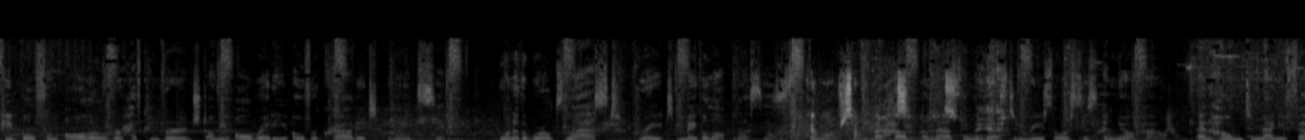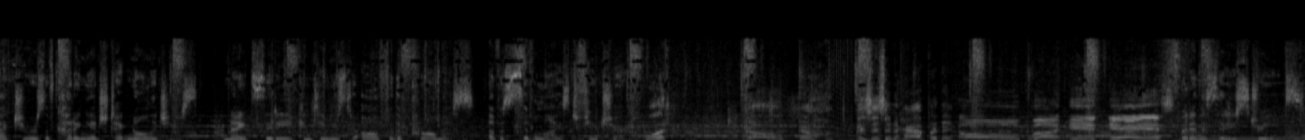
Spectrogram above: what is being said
people from all over have converged on the already overcrowded Night City, one of the world's last great megalopolises. fucking love just how A hub massive it is. amassing the best in resources and know-how, and home to manufacturers of cutting-edge technologies. Night City continues to offer the promise of a civilized future. What? No, no, this isn't happening. Oh, but it is. But in the city streets,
